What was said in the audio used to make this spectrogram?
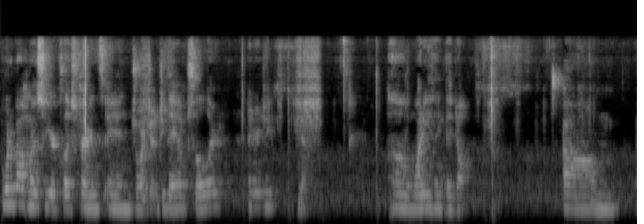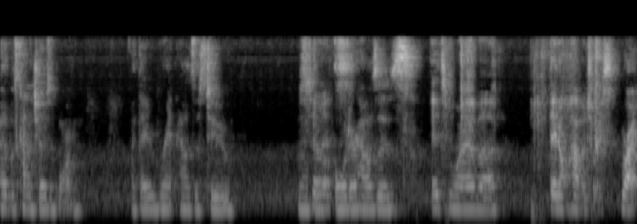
what about most of your close friends in Georgia? Do they have solar energy? No. Um, why do you think they don't? Um, it was kind of chosen for them. Like they rent houses too. Like So they're older houses. It's more of a they don't have a choice. Right.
